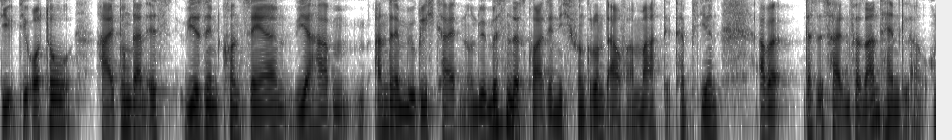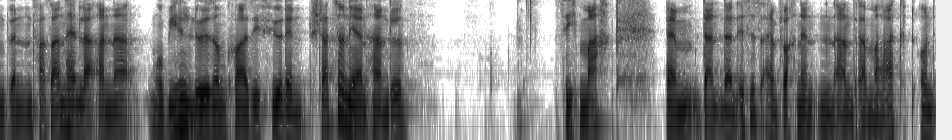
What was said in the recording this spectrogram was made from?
die, die Otto-Haltung dann ist, wir sind Konzern, wir haben andere Möglichkeiten und wir müssen das quasi nicht von Grund auf am Markt etablieren. Aber das ist halt ein Versandhändler. Und wenn ein Versandhändler an einer mobilen Lösung quasi für den stationären Handel sich macht, ähm, dann, dann ist es einfach ein, ein anderer Markt. Und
